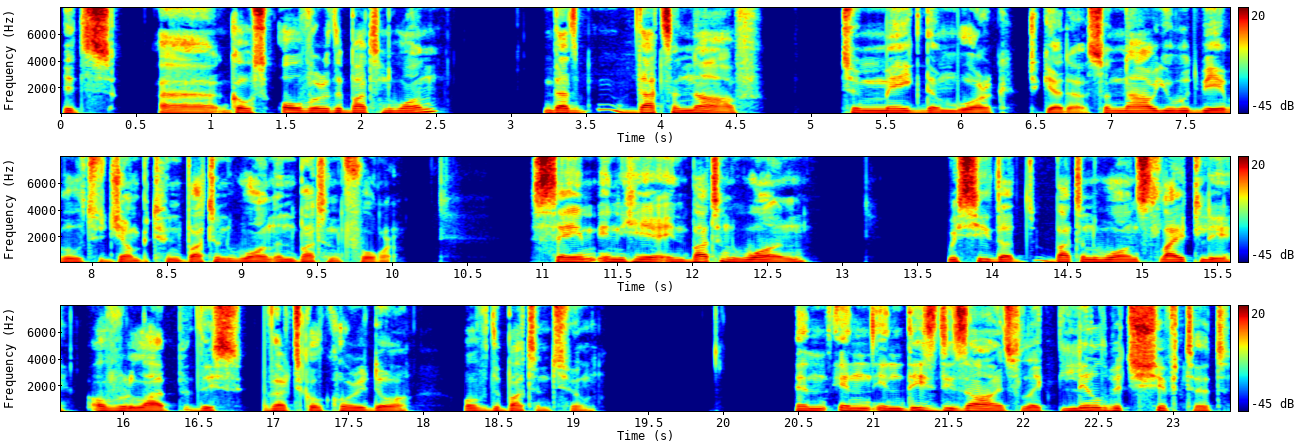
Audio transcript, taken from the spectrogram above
it uh, goes over the button 1. That's, that's enough to make them work together. So now you would be able to jump between button 1 and button 4. Same in here, in button 1, we see that button 1 slightly overlap this vertical corridor of the button 2. And in, in these designs, like a little bit shifted,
